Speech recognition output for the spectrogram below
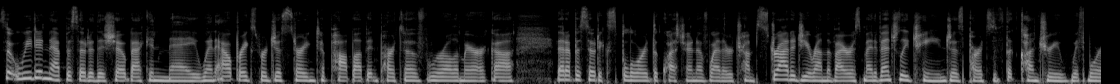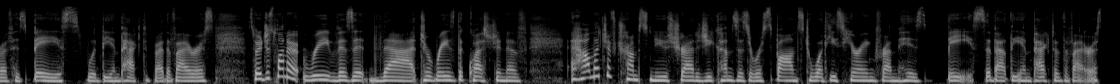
So, we did an episode of this show back in May when outbreaks were just starting to pop up in parts of rural America. That episode explored the question of whether Trump's strategy around the virus might eventually change as parts of the country with more of his base would be impacted by the virus. So, I just want to revisit that to raise the question of how much of Trump's new strategy comes as a response to what he's hearing from his base about the impact of the virus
